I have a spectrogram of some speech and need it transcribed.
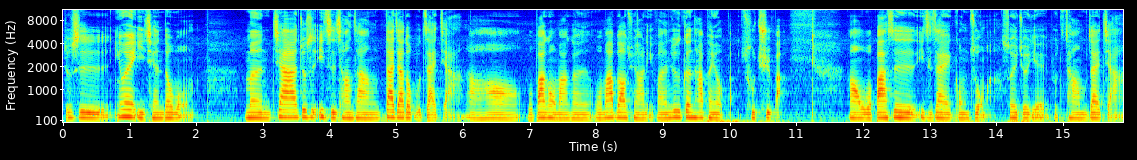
就是因为以前的我们家就是一直常常大家都不在家，然后我爸跟我妈跟我妈不知道去哪里，反正就是跟他朋友出去吧。然后我爸是一直在工作嘛，所以就也不常常不在家。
